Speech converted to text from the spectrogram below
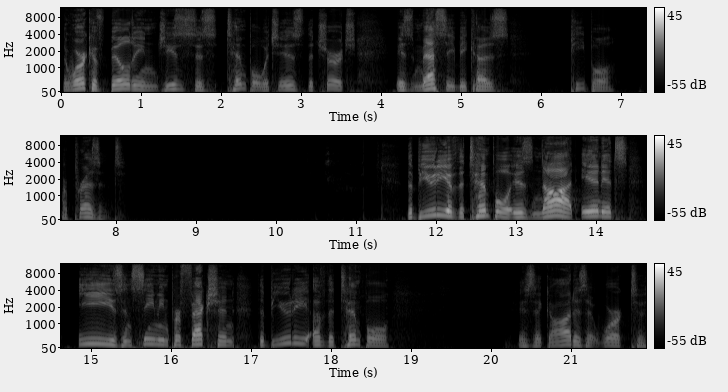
The work of building Jesus' temple, which is the church, is messy because people are present. The beauty of the temple is not in its ease and seeming perfection. The beauty of the temple is that God is at work to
